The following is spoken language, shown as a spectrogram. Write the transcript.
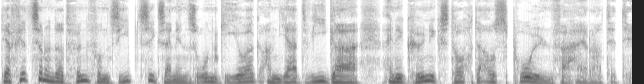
der 1475 seinen Sohn Georg an Jadwiga, eine Königstochter aus Polen, verheiratete.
